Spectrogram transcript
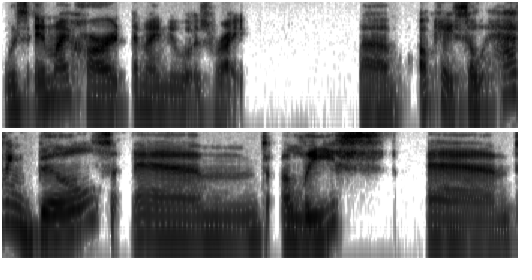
was in my heart, and I knew it was right. Um, okay, so having bills and a lease and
